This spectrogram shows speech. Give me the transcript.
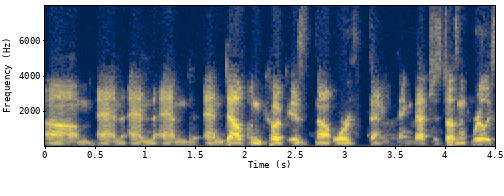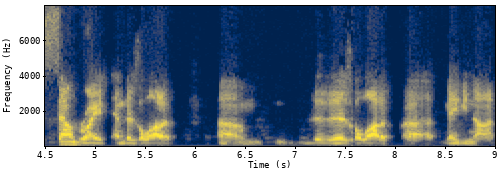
um, and and and and Dalvin Cook is not worth anything. That just doesn't really sound right. And there's a lot of um, th- there's a lot of uh, maybe not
